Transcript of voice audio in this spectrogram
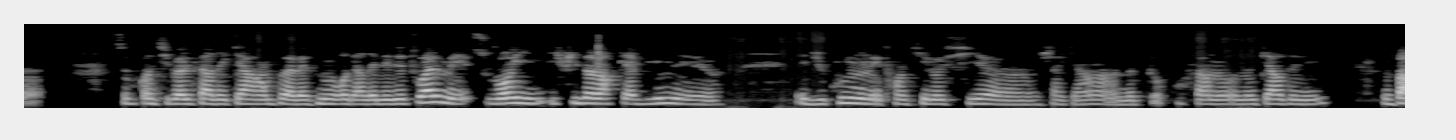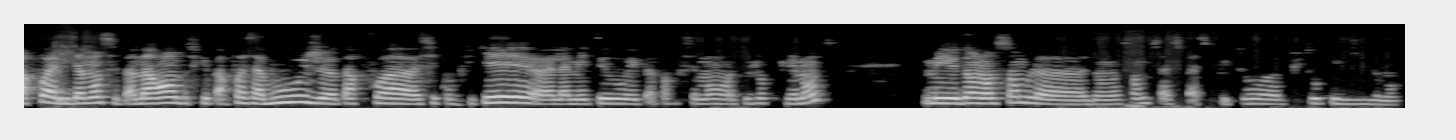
euh, sauf quand ils veulent faire des quarts un peu avec nous, regarder les étoiles. Mais souvent ils, filent dans leur cabine et, euh, et du coup on est tranquille aussi, chacun notre tour pour faire nos, nos quarts de nuit. Donc parfois évidemment c'est pas marrant parce que parfois ça bouge, parfois c'est compliqué, la météo est pas forcément toujours clémente. Mais dans l'ensemble, euh, dans l'ensemble, ça se passe plutôt, euh, plutôt paisiblement.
